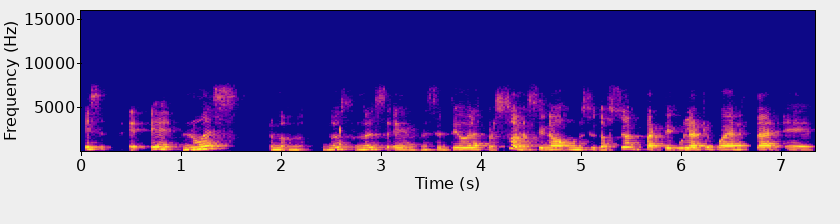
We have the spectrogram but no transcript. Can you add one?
eh, no es no, es, en el sentido de las personas, sino una situación particular que puedan estar eh,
